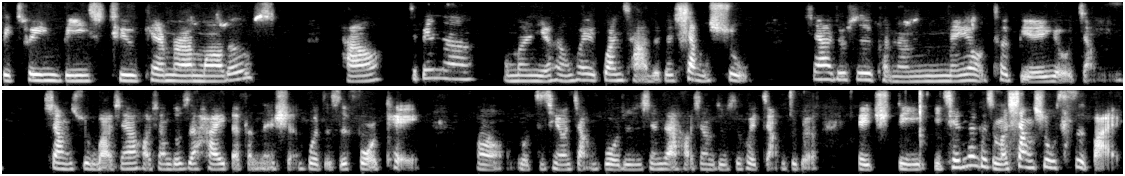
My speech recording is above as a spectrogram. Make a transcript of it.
between these two camera models？好，这边呢，我们也很会观察这个像素。现在就是可能没有特别有讲像素吧，现在好像都是 high definition 或者是 4K。嗯，我之前有讲过，就是现在好像就是会讲这个。hd 以前那个什么像素四百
